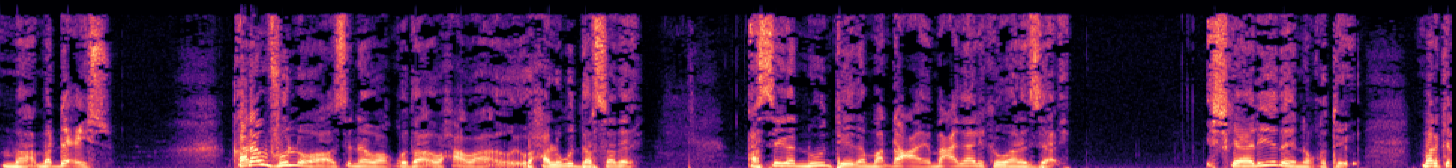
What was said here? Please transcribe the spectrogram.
ma dhacayso qaranful oo asna waxa lagu darsadee asiga nuunteeda ma dhacayo maca dalika waana zaa'id. Ishkaaliyaday noqotay. Marka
